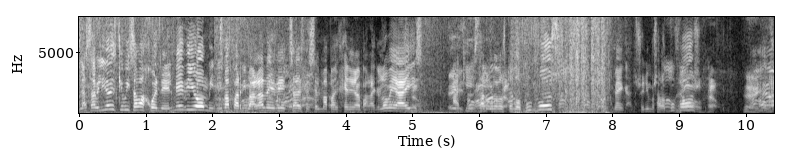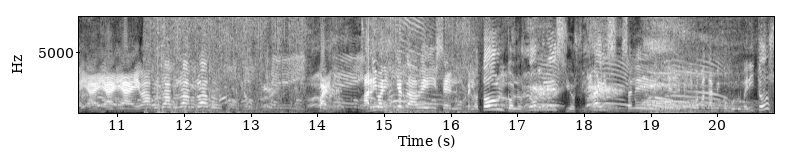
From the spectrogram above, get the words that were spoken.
Las habilidades que veis abajo en el medio, minimapa arriba a la derecha, este es el mapa en general para que lo veáis. Aquí están guardados todos bufos. Venga, nos unimos a los bufos. Ay, ay, ay, ay, vamos, vamos, vamos, vamos. Vale, arriba a la izquierda veis el pelotón con los nombres. Si os fijáis, sale el minimapa también como numeritos.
